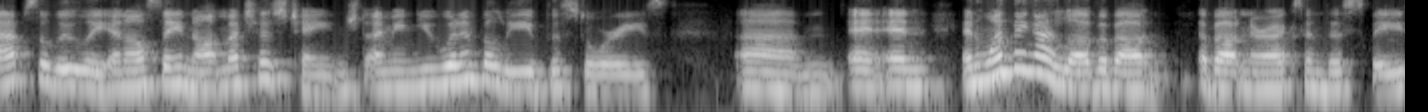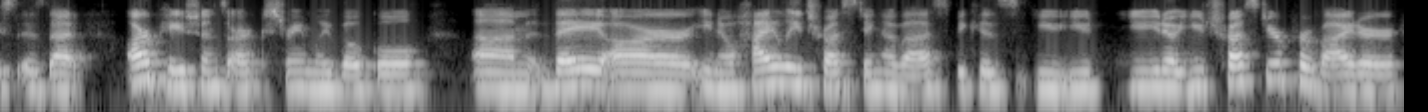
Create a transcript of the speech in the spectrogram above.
Absolutely. And I'll say not much has changed. I mean, you wouldn't believe the stories. Um, and and and one thing I love about about Nurx in this space is that our patients are extremely vocal. Um, they are, you know, highly trusting of us because you, you, you, know, you trust your provider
